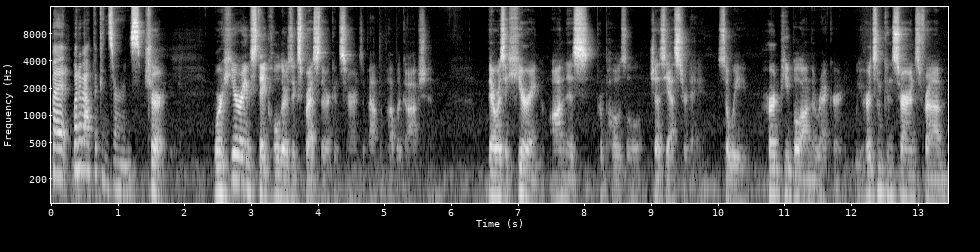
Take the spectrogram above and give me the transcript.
But what about the concerns? Sure. We're hearing stakeholders express their concerns about the public option. There was a hearing on this proposal just yesterday. So we heard people on the record. We heard some concerns from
